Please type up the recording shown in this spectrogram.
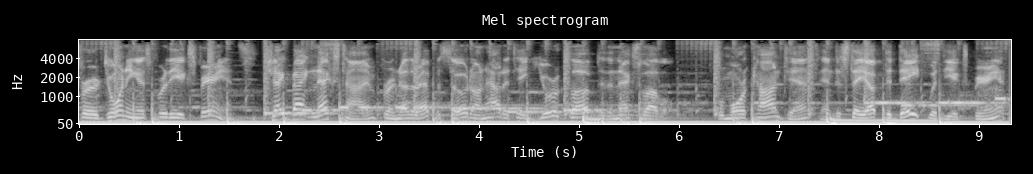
For joining us for the experience. Check back next time for another episode on how to take your club to the next level. For more content and to stay up to date with the experience,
